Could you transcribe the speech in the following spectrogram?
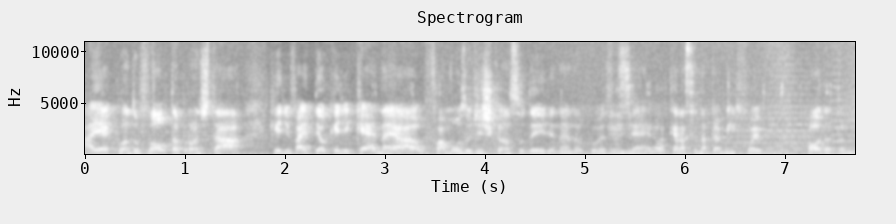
Aí é quando volta pra onde tá, que ele vai ter o que ele quer, né? O famoso descanso dele, né? No coisa. Assim, é, aquela cena pra mim foi foda também.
